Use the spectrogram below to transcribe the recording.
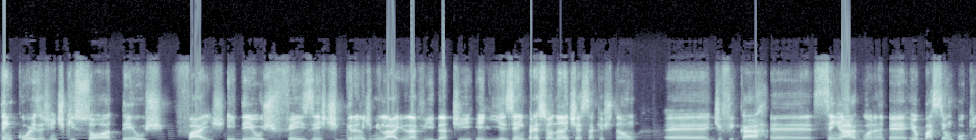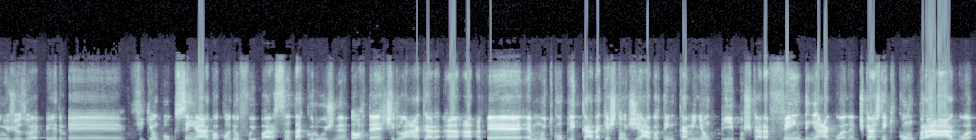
tem coisa, gente, que só Deus faz. E Deus fez este grande milagre na vida de Elias. E é impressionante essa questão, é, de ficar é, sem água, né? É, eu passei um pouquinho, Josué Pedro, é, fiquei um pouco sem água quando eu fui para Santa Cruz, né? Nordeste lá, cara, a, a, é, é, muito complicada a questão de água. Tem caminhão-pipa, os caras vendem água, né? Os caras têm que comprar água.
